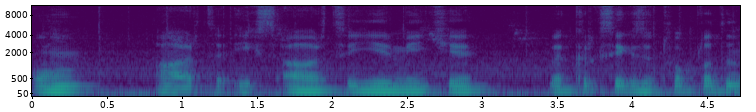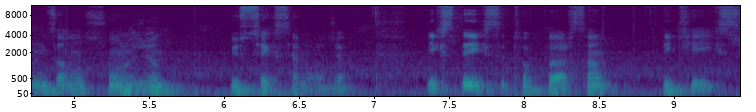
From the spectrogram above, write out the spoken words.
10 artı x artı 22 ve 48'i topladığım zaman sonucum 180 olacak. x ile x'i toplarsam 2x.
